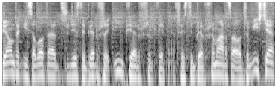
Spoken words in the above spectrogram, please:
piątek i sobotę 31 i 1 kwietnia, 31 marca oczywiście.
